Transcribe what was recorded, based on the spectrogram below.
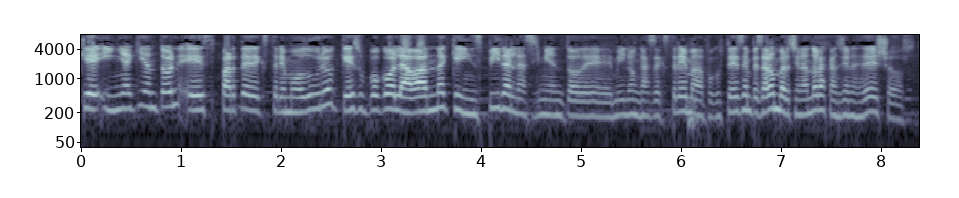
que Iñaki Antón es parte de Extremoduro, que es un poco la banda que inspira el nacimiento de Milongas Extremas, porque ustedes empezaron versionando las canciones de ellos.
